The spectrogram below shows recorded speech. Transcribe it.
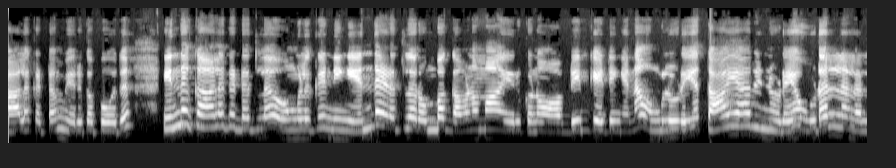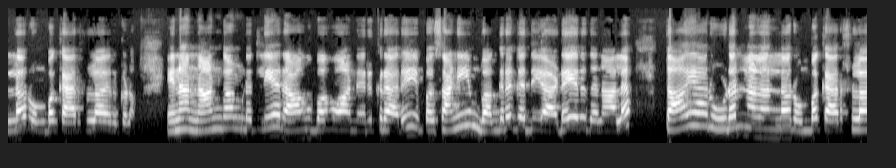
காலகட்டம் காலகட்டம் இருக்க போகுது இந்த காலகட்டத்துல உங்களுக்கு நீங்க எந்த இடத்துல ரொம்ப கவனமா இருக்கணும் அப்படின்னு கேட்டீங்கன்னா உங்களுடைய தாயாரினுடைய உடல் நலன்ல ரொம்ப கேர்ஃபுல்லா இருக்கணும். ஏன்னா நான்காம் இடத்துலயே ராகு பகவான் இருக்கிறாரு. இப்ப சனியும் வக்ரகதி அடையிறதுனால தாயார் உடல் நலன்ல ரொம்ப கேர்ஃபுல்லா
